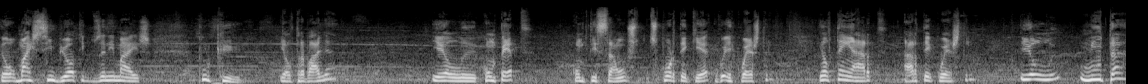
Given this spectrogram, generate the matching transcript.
É o mais simbiótico dos animais. Porque ele trabalha, ele compete, competição, desporto equestre, ele tem arte, arte equestre, ele luta,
